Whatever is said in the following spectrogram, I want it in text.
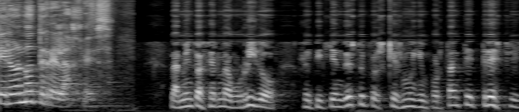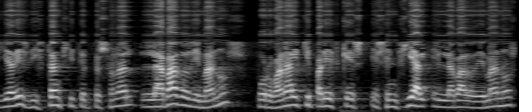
Pero no te relajes. Lamento hacerme aburrido repitiendo esto, pero es que es muy importante. Tres prioridades, distancia interpersonal, lavado de manos, por banal que parezca es esencial el lavado de manos,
